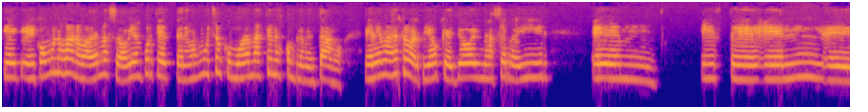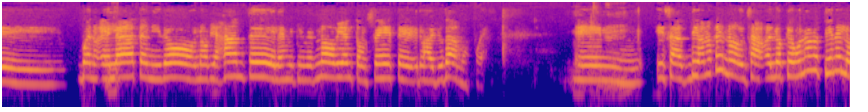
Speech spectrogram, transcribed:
que, ¿cómo nos va? Nos va demasiado bien porque tenemos mucho en común, además que nos complementamos. Él es más extrovertido que yo, él me hace reír, eh, este, él, eh, bueno, él ha tenido novias antes, él es mi primer novia, entonces este, nos ayudamos, pues. Eh, o sea, digamos que no, o sea, lo que uno no tiene, lo,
